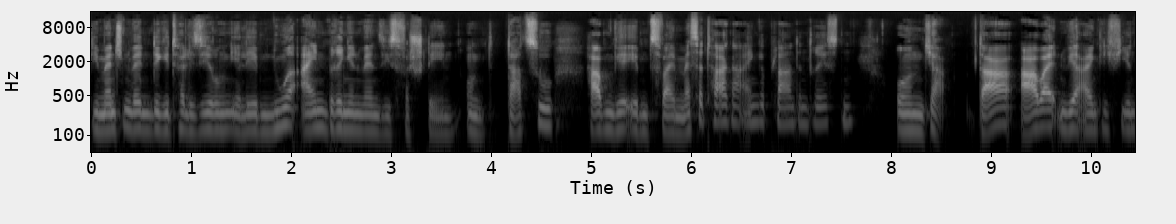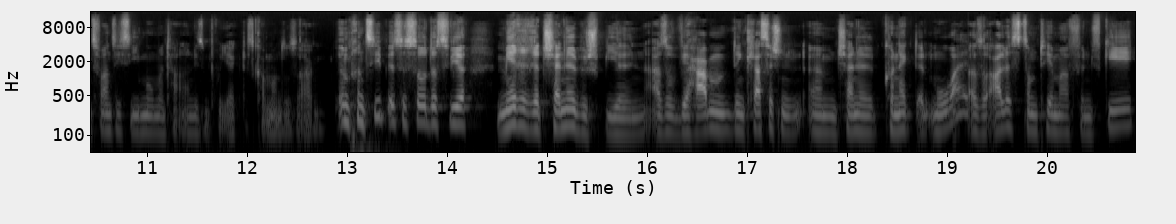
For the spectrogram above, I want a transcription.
die Menschen werden Digitalisierung in ihr Leben nur einbringen, wenn sie es verstehen. Und dazu haben wir eben zwei Messetage eingeplant in Dresden. Und ja, da arbeiten wir eigentlich 24-7 momentan an diesem Projekt, das kann man so sagen. Im Prinzip ist es so, dass wir mehrere Channel bespielen. Also wir haben den klassischen ähm, Channel Connect and Mobile, also alles zum Thema 5G,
